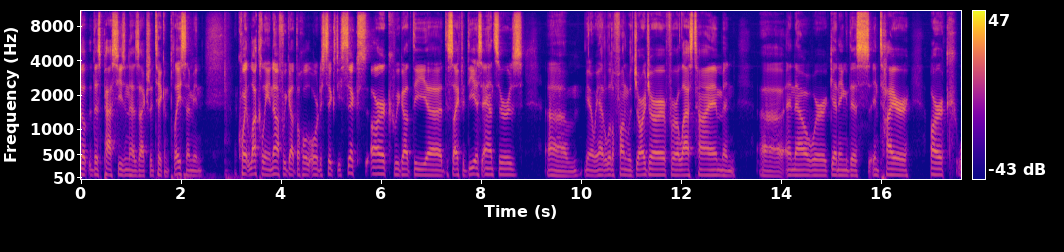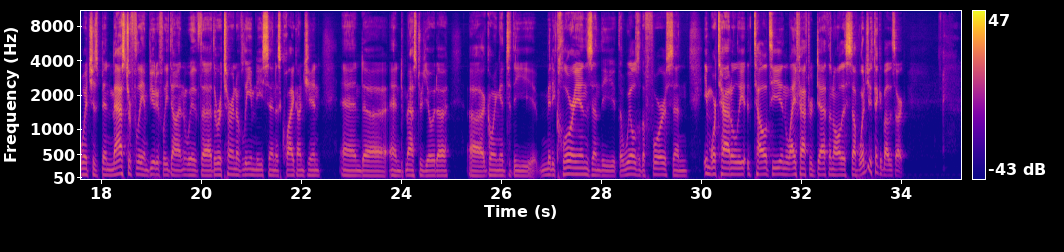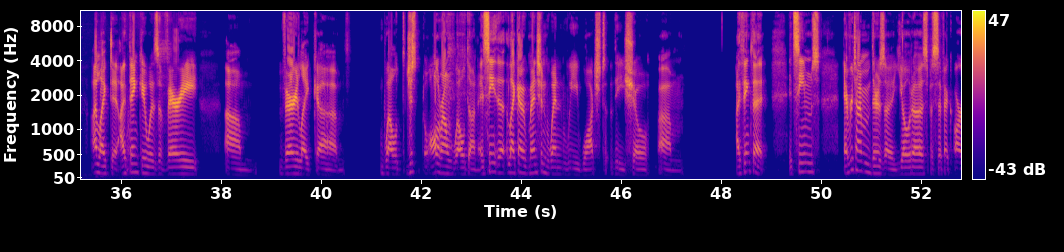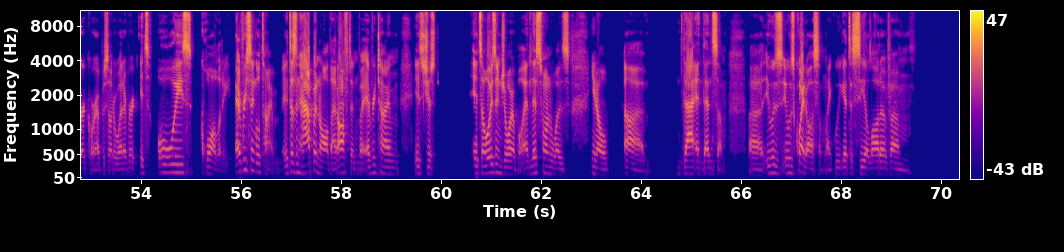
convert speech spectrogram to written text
the, this past season has actually taken place. I mean, quite luckily enough, we got the whole Order sixty six arc. We got the uh, the Cypher answers. Um, you know, we had a little fun with Jar Jar for our last time, and uh, and now we're getting this entire arc, which has been masterfully and beautifully done with uh, the return of Liam Neeson as Qui Gon Jinn and uh, and Master Yoda. Uh, going into the midi chlorians and the the wills of the force and immortality and life after death and all this stuff what did you think about this arc I liked it. I think it was a very, um, very like um, well, just all around well done. It seems like I mentioned when we watched the show. Um, I think that it seems every time there's a Yoda specific arc or episode or whatever, it's always quality. Every single time. It doesn't happen all that often, but every time it's just it's always enjoyable. And this one was, you know, uh, that and then some. Uh, it was it was quite awesome. Like we get to see a lot of um,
